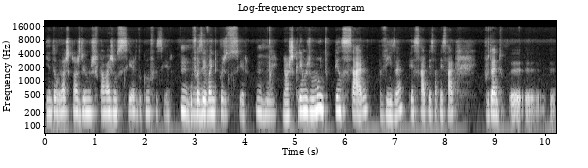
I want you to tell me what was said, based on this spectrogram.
E então eu acho que nós devemos ficar mais no ser do que no fazer. O fazer vem depois do ser. Uhum. Nós queremos muito pensar vida, pensar, pensar, pensar. Portanto, eh, eh, eh,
